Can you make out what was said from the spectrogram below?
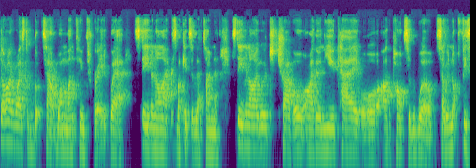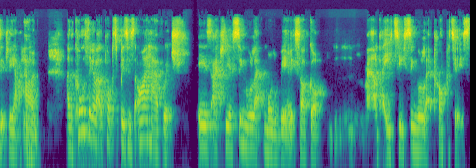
diarised and booked out one month in three where Steve and I, because my kids have left home now, Steve and I would travel either in the UK or other parts of the world. So we're not physically at home. And the cool thing about the property business that I have, which is actually a single let model really. So I've got around 80 single let properties.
